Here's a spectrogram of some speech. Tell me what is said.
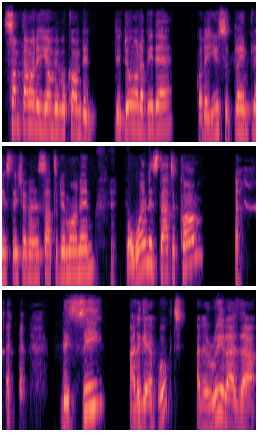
sometimes when the young people come, they, they don't want to be there because they used to playing PlayStation on a Saturday morning. but when they start to come, they see and they get hooked and they realize that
